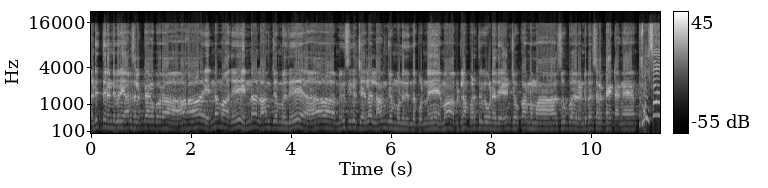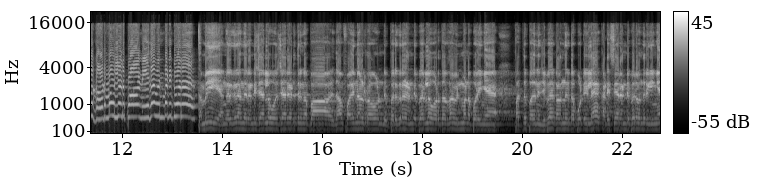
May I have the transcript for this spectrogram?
அடுத்த ரெண்டு பேர் யாரும் செலக்ட் ஆக போறா? ஆஹா என்னம்மா அது? என்ன லாங் ஜம்ப் இது? ஆ மியூசிக்கல் சேர்ல லாங் ஜம்ப் பண்ணுது இந்த பொண்ணு. அம்மா அப்படிலாம் படுத்திருக்க கூடாது. எழுந்து உட்காரணுமா? சூப்பர் ரெண்டு பேர் செலக்ட் ஆயிட்டாங்க. தம்பி அங்க இருக்கிற அந்த ரெண்டு சேர்ல ஒரு சேர் எடுத்துருங்கப்பா. இதான் ஃபைனல் ரவுண்ட் இப்ப இருக்கிற ரெண்டு பேர்ல ஒருத்தர் தான் வின் பண்ண போறீங்க. பத்து பதினஞ்சு பேர் கலந்துகிட்ட போட்டியில கடைசியா ரெண்டு பேர் வந்திருக்கீங்க.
